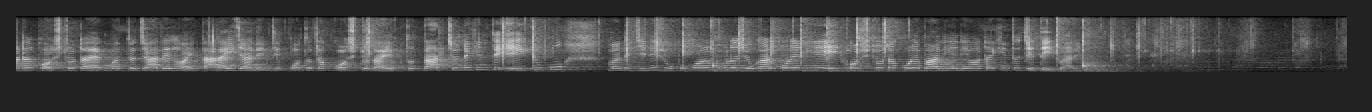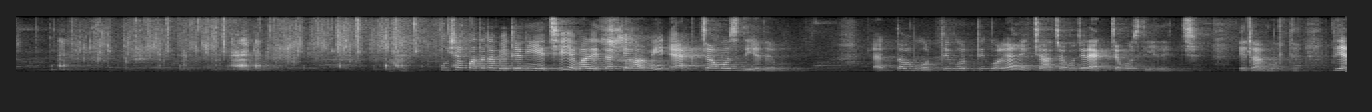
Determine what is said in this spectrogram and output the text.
ফাটার কষ্টটা একমাত্র যাদের হয়, তারাই জানেন যে কতটা কষ্টদায়ক। তো তার জন্য কিন্তু এইটুকু মানে জিনিস উপকরণগুলো জোগাড় করে নিয়ে, এই কষ্টটা করে বানিয়ে নেওয়াটা কিন্তু যেতেই পারে। পুঁইশাক পাতাটা বেটে নিয়েছি, এবার এটাকেও আমি এক চামচ দিয়ে দেব। একদম ভর্তি ভর্তি করে এই চা চামচের এক চামচ দিয়ে দিচ্ছি এটার মধ্যে। দিয়ে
